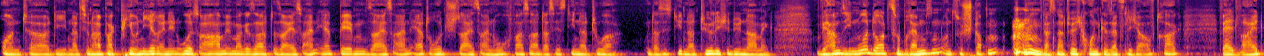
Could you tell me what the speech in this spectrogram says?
Und äh, die Nationalpark-Pioniere in den USA haben immer gesagt, sei es ein Erdbeben, sei es ein Erdrutsch, sei es ein Hochwasser, das ist die Natur. Und das ist die natürliche Dynamik. Wir haben sie nur dort zu bremsen und zu stoppen. Das ist natürlich grundgesetzlicher Auftrag weltweit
